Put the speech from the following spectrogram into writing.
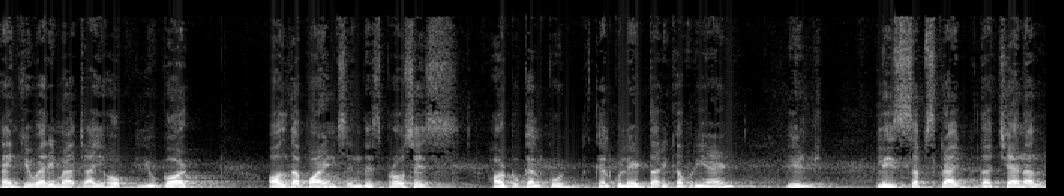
Thank you very much I hope you got all the points in this process. How to calculate calculate the recovery and yield. Please subscribe the channel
